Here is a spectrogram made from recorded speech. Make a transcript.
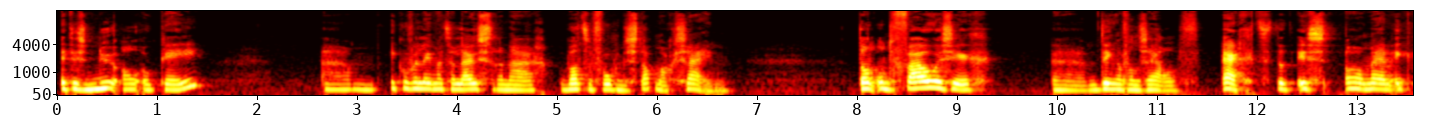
het is nu al oké. Ehm, ik hoef alleen maar te luisteren naar wat de volgende stap mag zijn. Dan ontvouwen zich um, dingen vanzelf. Echt. Dat is, oh man, ik,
